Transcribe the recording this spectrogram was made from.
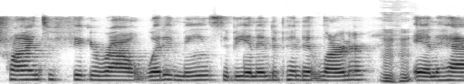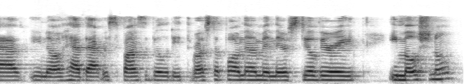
trying to figure out what it means to be an independent learner mm-hmm. and have you know have that responsibility thrust upon them and they're still very emotional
